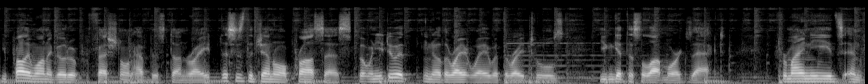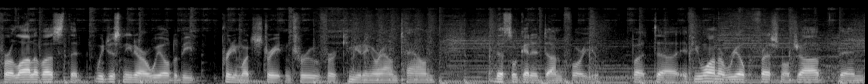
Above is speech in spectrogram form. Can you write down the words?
you probably want to go to a professional and have this done right. This is the general process, but when you do it, you know, the right way with the right tools, you can get this a lot more exact for my needs and for a lot of us that we just need our wheel to be pretty much straight and true for commuting around town, this will get it done for you. But uh, if you want a real professional job, then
